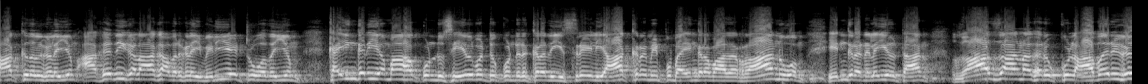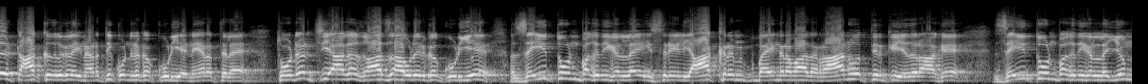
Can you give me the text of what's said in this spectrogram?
தாக்குதல்களையும் அகதிகளாக அவர்களை வெளியேற்றுவதையும் கைங்கரியமாக கொண்டு செயல்பட்டு கொண்டிருக்கிறது இஸ்ரேலிய ஆக்கிரமிப்பு பயங்கரவாத இராணுவம் என்கிற நிலையில் தான் காசா நகருக்குள் அவர்கள் தாக்குதல்களை நடத்தி கொண்டிருக்கக்கூடிய நேரத்தில் தொடர்ச்சியாக காசாவில் இருக்கக்கூடிய ஜெய்தூன் பகுதிகளில் இஸ்ரேலிய ஆக்கிரமிப்பு பயங்கரவாத இராணுவத்திற்கு எதிராக ஜெய்தூன் பகுதிகளிலையும்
